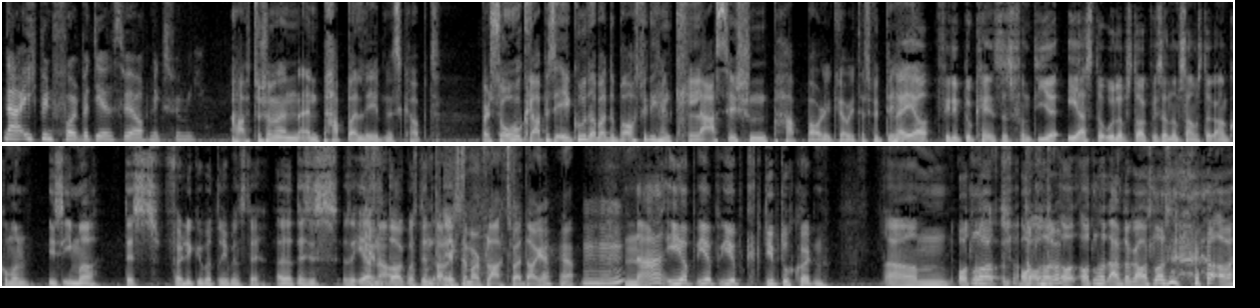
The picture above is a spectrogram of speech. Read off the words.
Na, ich bin voll bei dir. Das wäre auch nichts für mich. Hast du schon ein, ein Pub-Erlebnis gehabt? Weil Soho Club ist eh gut, aber du brauchst wirklich einen klassischen Pub, Pauli, glaube ich. Das wird dir helfen. Naja, Philipp, du kennst das von dir. Erster Urlaubstag, wir sind am Samstag angekommen, ist immer das völlig übertriebenste. Also das ist, also erster Genau. Tag, was den Und dann legst du mal flach zwei Tage. Ja. Nein, ich hab, ich hab, ich hab, ich hab durchgehalten. Ähm, Adel, Oh, hat, Adel, Otto? hat, Adel hat einen Tag auslassen, aber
